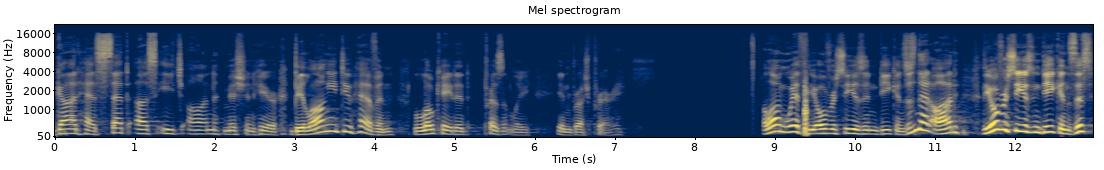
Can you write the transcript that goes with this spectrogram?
God has set us each on mission here, belonging to heaven, located presently in Brush Prairie. Along with the overseers and deacons. Isn't that odd? The overseers and deacons, this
